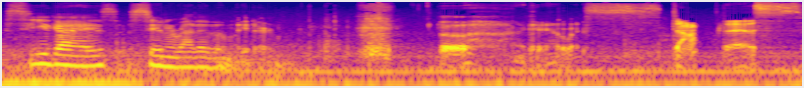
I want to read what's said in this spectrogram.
see you guys sooner rather than later. Ugh, okay, how do I stop this?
